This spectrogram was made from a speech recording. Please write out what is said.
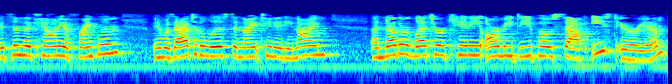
It's in the county of Franklin and was added to the list in 1989. Another Letterkenny Army Depot southeast area,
